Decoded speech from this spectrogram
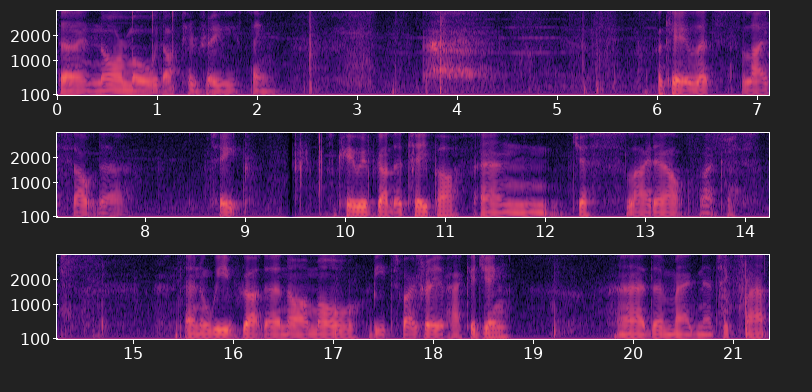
the normal Dr. Dre thing. Okay, let's slice out the tape. Okay, we've got the tape off and just slide it out like this. And we've got the normal Beats by Dre packaging, uh, the magnetic flap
